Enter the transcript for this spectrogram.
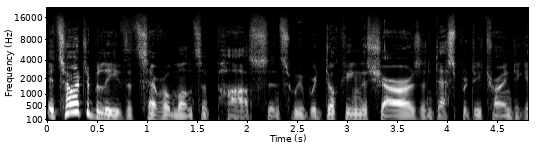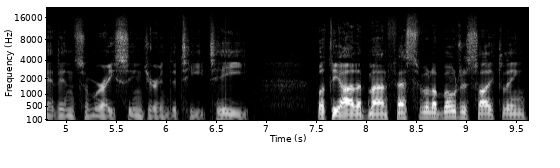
It's hard to believe that several months have passed since we were ducking the showers and desperately trying to get in some racing during the TT, but the Isle of Man Festival of Motorcycling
